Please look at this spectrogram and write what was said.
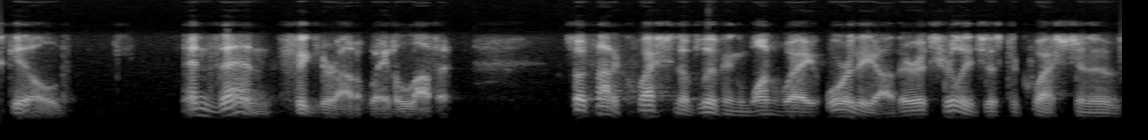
skilled and then figure out a way to love it. So it's not a question of living one way or the other. It's really just a question of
